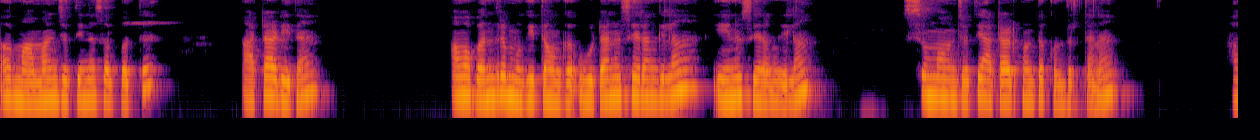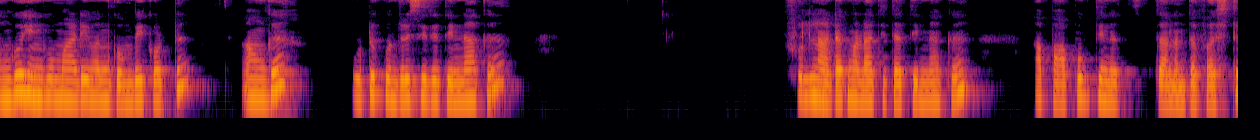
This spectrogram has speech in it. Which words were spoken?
ಅವ್ರ ಮಾಮನ ಜೊತೆನ ಸ್ವಲ್ಪ ಹೊತ್ತು ಆಟ ಆಡಿದ. ಅವ ಬಂದ್ರೆ ಮುಗೀತು ಅವಂಗೆ. ಊಟನೂ ಸೇರಂಗಿಲ್ಲ, ಏನೂ ಸೇರಂಗಿಲ್ಲ. ಸುಮ್ಮ ಅವನ ಜೊತೆ ಆಟ ಆಡ್ಕೊತ ಕುಂದಿರ್ತಾನೆ. ಹಾಗೂ ಹಿಂಗೂ ಮಾಡಿ ಒಂದು ಗೊಂಬೆ ಕೊಟ್ಟು ಅವಂಗೆ ಊಟಕ್ಕೆ ಕುಂದ್ರಿಸಿದೆ ತಿನ್ನಾಕ. ಫುಲ್ ನಾಟಕ ಮಾಡತ್ತಿದ್ದ ತಿನ್ನಾಕ. ಆ ಪಾಪುಗೆ ತಿನ್ನಿಸ್ತಾನಂತ ಫಸ್ಟ್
